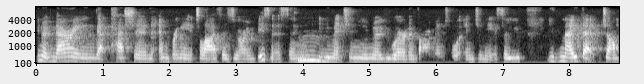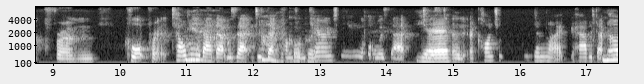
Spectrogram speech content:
you know, marrying that passion and bringing it to life as your own business. And mm. you mentioned, you know, you were an environmental engineer, so you you've made that jump from corporate. Tell me yeah. about that. Was that did oh, that come from parenting, or was that yeah. just a, a conscious decision? Like, how did that? No,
